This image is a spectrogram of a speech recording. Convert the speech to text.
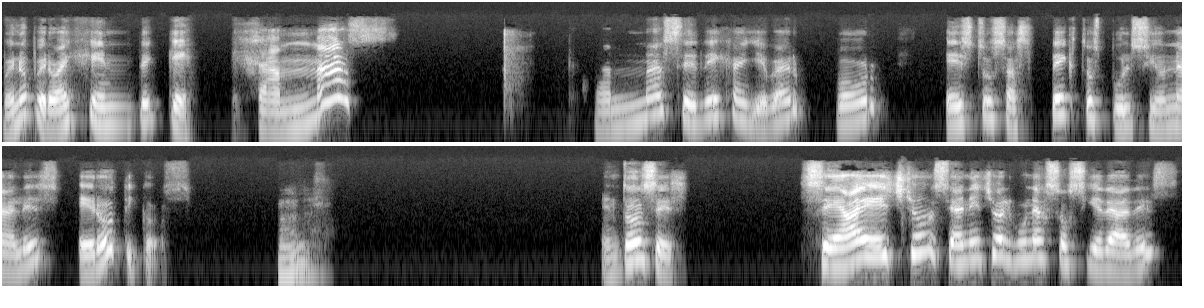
Bueno, pero hay gente que jamás, jamás se deja llevar por estos aspectos pulsionales eróticos. Ujú. Entonces, se ha hecho, se han hecho algunas sociedades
